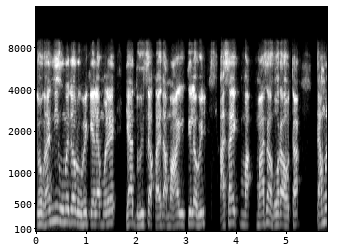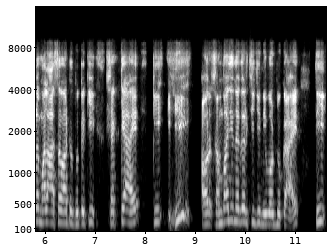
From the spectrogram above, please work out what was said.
दोघांनी उमेदवार उभे केल्यामुळे या दुहीचा फायदा महायुतीला होईल असा एक मा- माझा होरा होता. त्यामुळे मला असं वाटत होतं की शक्य आहे की ही और संभाजीनगरची जी निवडणूक आहे ती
